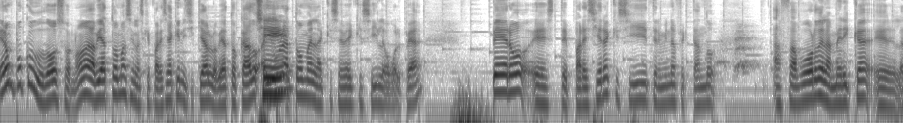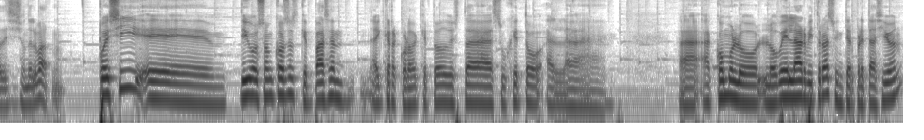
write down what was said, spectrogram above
Era un poco dudoso, ¿no? Había tomas en las que parecía que ni siquiera lo había tocado. Sí. Hay una toma en la que se ve que sí lo golpea. Pero este pareciera que sí termina afectando a favor del América eh, la decisión del VAR, ¿no? Pues sí, eh, digo, son cosas que pasan. Hay que recordar que todo está sujeto a la. a, a cómo lo, lo ve el árbitro, a su interpretación.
